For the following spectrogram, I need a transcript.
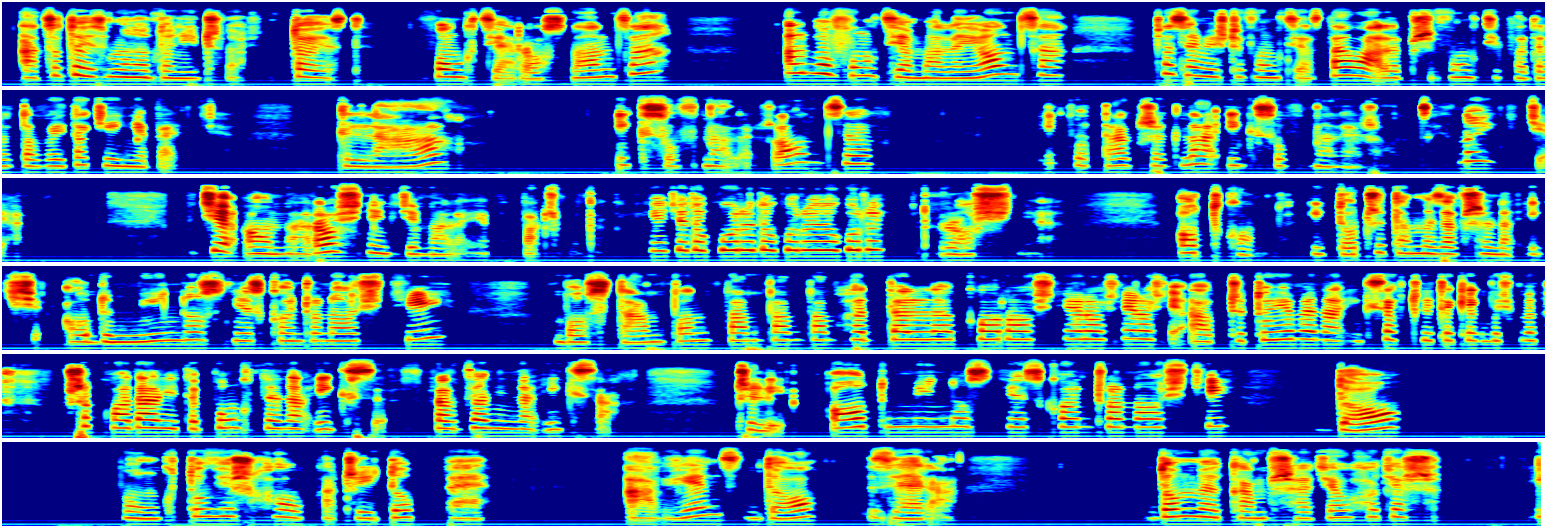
A co to jest monotoniczność? To jest funkcja rosnąca albo funkcja malejąca, czasem jeszcze funkcja stała, ale przy funkcji kwadratowej takiej nie będzie. Dla xów należących i to także dla xów należących. No i gdzie? Gdzie ona rośnie, gdzie maleje? Popatrzmy jedzie do góry, do góry, do góry, rośnie. Odkąd? I to czytamy zawsze na x. Od minus nieskończoności, bo stamtąd, tam, tam, tam daleko rośnie, rośnie, rośnie. A odczytujemy na x, czyli tak jakbyśmy przekładali te punkty na x, sprawdzali na x-ach. Czyli od minus nieskończoności do punktu wierzchołka, czyli do p, a więc do zera. Domykam przedział, chociaż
